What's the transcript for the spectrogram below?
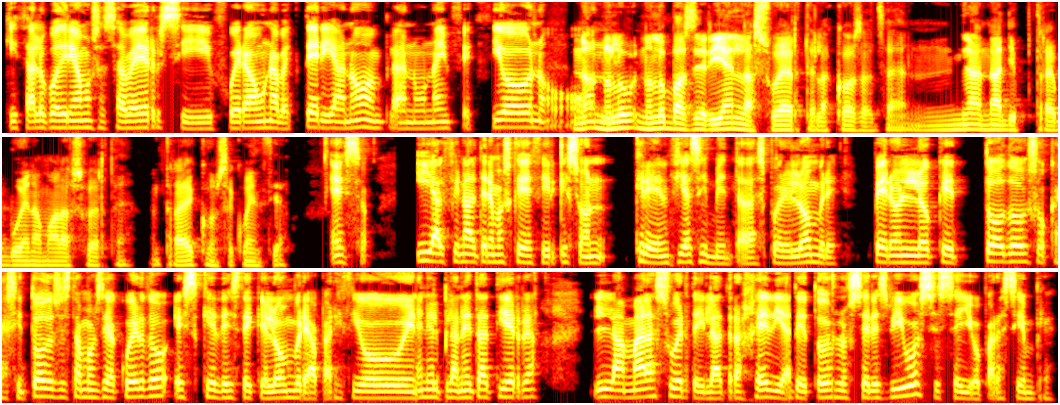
Quizá lo podríamos saber si fuera una bacteria, ¿no? En plan, una infección o... No, no, lo, no lo basaría en la suerte la cosa. O sea, nadie trae buena o mala suerte. Trae consecuencia. Eso y al final tenemos que decir que son creencias inventadas por el hombre. Pero en lo que todos o casi todos estamos de acuerdo es que desde que el hombre apareció en el planeta Tierra, la mala suerte y la tragedia de todos los seres vivos se selló para siempre.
